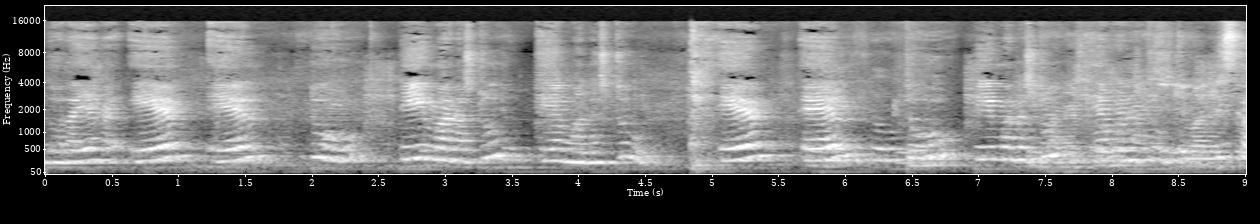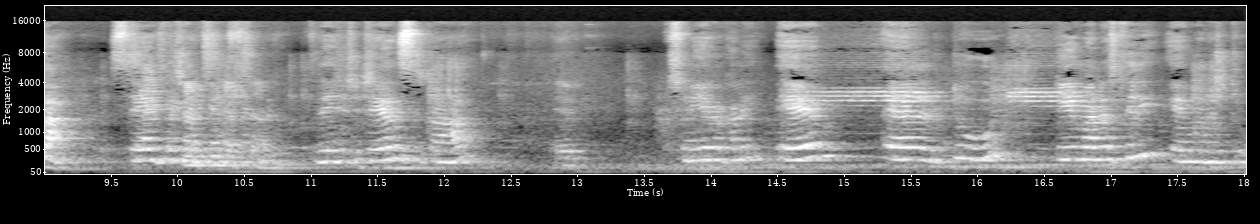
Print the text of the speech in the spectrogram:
दोहराइएगा। M L two T minus two A minus two M L two T minus two A minus two इसका सेल्फ इंडक्शन रेजिस्टेंस का सुनिएगा खाली M L two T minus three A minus two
